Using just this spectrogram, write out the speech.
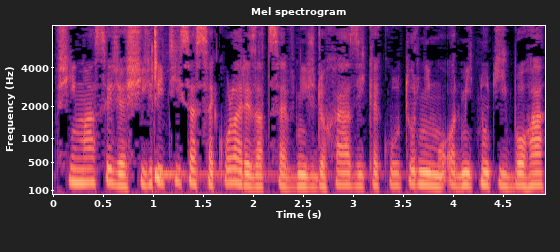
Všímá si, že šířící se sekularizace, v níž dochází ke kulturnímu odmítnutí Boha,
